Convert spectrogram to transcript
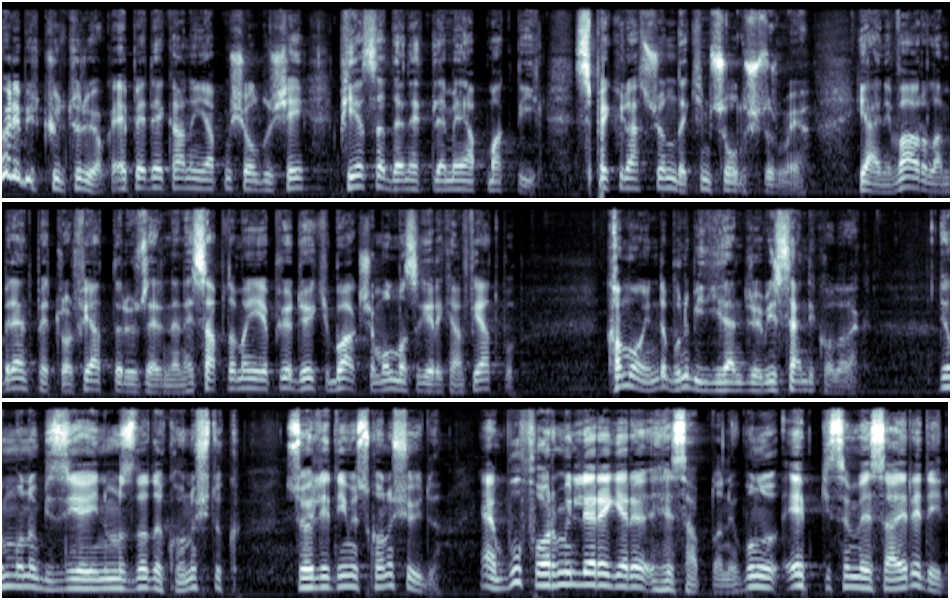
Böyle bir kültür yok. EPDK'nın yapmış olduğu şey piyasa denetleme yapmak değil. Spekülasyonu da kimse oluşturmuyor. Yani var olan Brent petrol fiyatları üzerinden hesaplamayı yapıyor. Diyor ki bu akşam olması gereken fiyat bu. Kamuoyunda bunu bilgilendiriyor bir sendik olarak. Dün bunu biz yayınımızda da konuştuk. Söylediğimiz konu şuydu. Yani bu formüllere göre hesaplanıyor. Bunu EPKİS'in vesaire değil.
